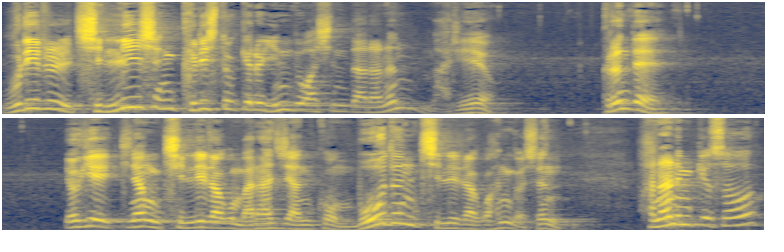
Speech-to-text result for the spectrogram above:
우리를 진리이신 그리스도께로 인도하신다라는 말이에요. 그런데 여기에 그냥 진리라고 말하지 않고 모든 진리라고 한 것은 하나님께서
